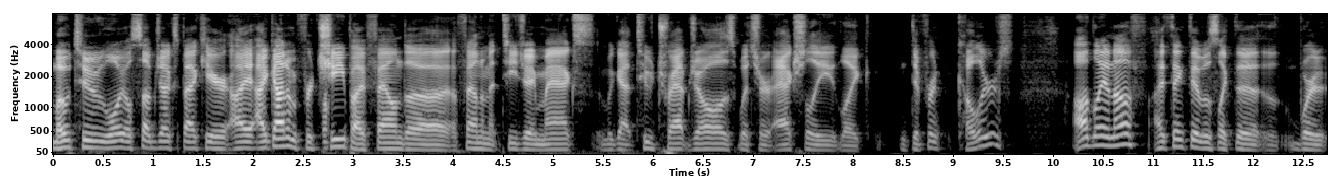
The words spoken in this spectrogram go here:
Motu loyal subjects back here. I, I got them for cheap. I found uh I found them at TJ Maxx. We got two trap jaws, which are actually like different colors. Oddly enough, I think it was like the where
